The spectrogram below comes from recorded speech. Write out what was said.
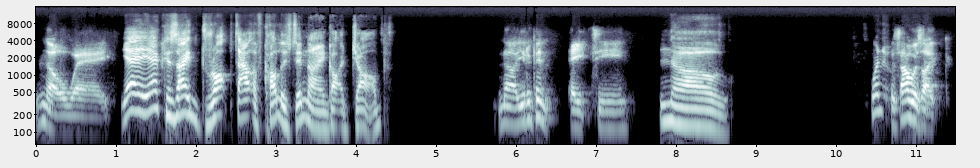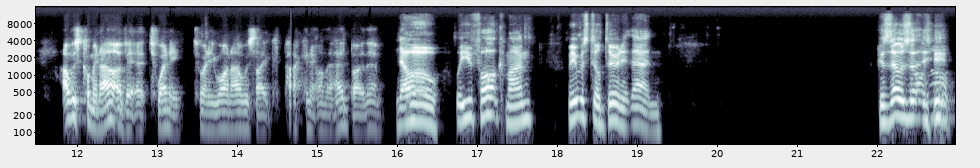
No way. Yeah, yeah. Because I dropped out of college, didn't I, and got a job. No, you'd have been 18. No. When Because I was like, I was coming out of it at 20, 21. I was like packing it on the head by then. no, well, you fuck, man. We were still doing it then. Because those are, Oh,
